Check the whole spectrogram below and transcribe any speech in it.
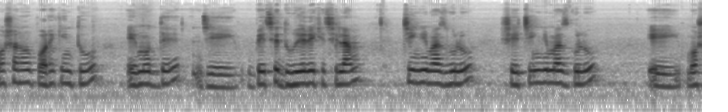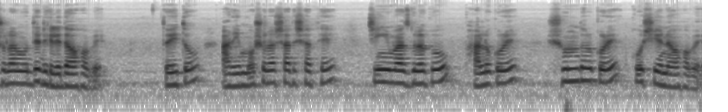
কষানোর পরে কিন্তু এর মধ্যে যে বেছে ধুয়ে রেখেছিলাম চিংড়ি মাছগুলো, সেই চিংড়ি মাছগুলো এই মশলার মধ্যে ঢেলে দেওয়া হবে। তো এই তো, আর এই মশলার সাথে সাথে চিংড়ি মাছগুলোকেও ভালো করে সুন্দর করে কষিয়ে নেওয়া হবে।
